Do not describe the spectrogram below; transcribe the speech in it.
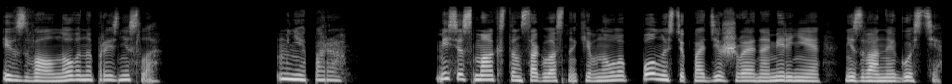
и взволнованно произнесла. «Мне пора». Миссис Макстон согласно кивнула, полностью поддерживая намерение незваной гости.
